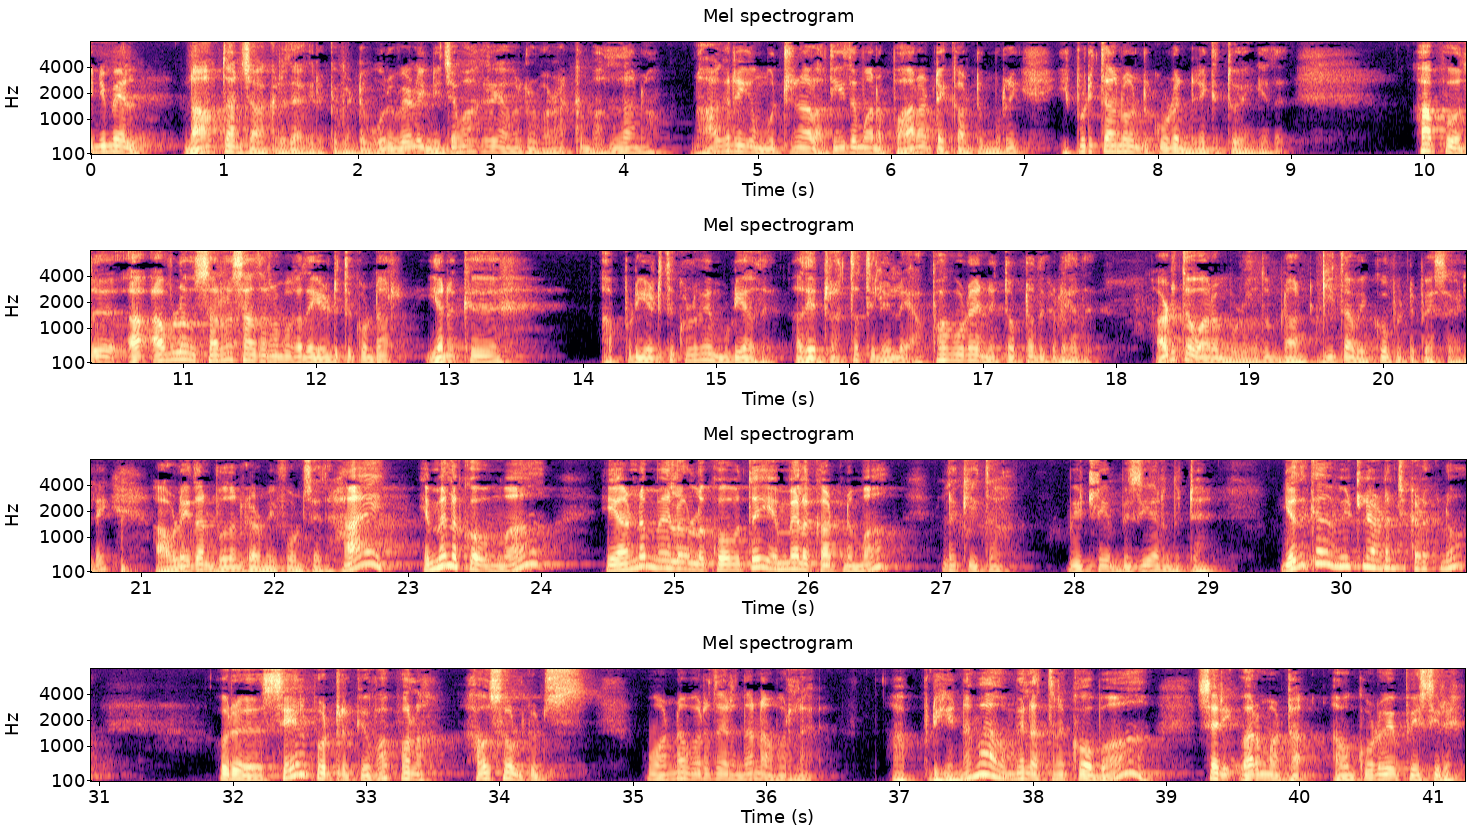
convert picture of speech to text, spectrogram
இனிமேல் நாம் தான் ஜாக்கிரதையாக இருக்க வேண்டும். ஒருவேளை நிஜமாகவே அவர்கள் வழக்கம் அதுதானோ? நாகரிகம் முற்றினால் அதீதமான பாராட்டை காட்டும் முறை இப்படித்தானோ என்று கூட நினைக்க துவங்கியது. அப்போது அவ்வளவு சர்வசாதாரணமாக அதை எடுத்துக்கொண்டார் எனக்கு அப்படி எடுத்துக்கொள்ளவே முடியாது. அது என் ரத்தத்தில் இல்லை. அப்பா கூட என்னை தொட்டது கிடையாது. அடுத்த வாரம் முழுவதும் நான் கீதாவை கூப்பிட்டு பேசவில்லை. அவளை தான் புதன்கிழமை ஃபோன் செய்தேன். ஹாய் என் மேலே கோவமா? என் அண்ணன் மேலே உள்ள கோபத்தை என் மேலே காட்டணுமா? இல்லை கீதா வீட்லேயே பிஸியாக இருந்துட்டேன். எதுக்காக வீட்டில் அடைஞ்சு கிடக்கணும்? ஒரு சேல் போட்டிருக்கு வா போகலாம் ஹவுஸ் ஹோல்ட் குட்ஸ் உன் அண்ணன் வரதா இருந்தால் நான் வரல. அப்படி என்னம்மா அவன் மேலே அத்தனை கோபம்? சரி வரமாட்டான். அவன் கூடவே பேசிடு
